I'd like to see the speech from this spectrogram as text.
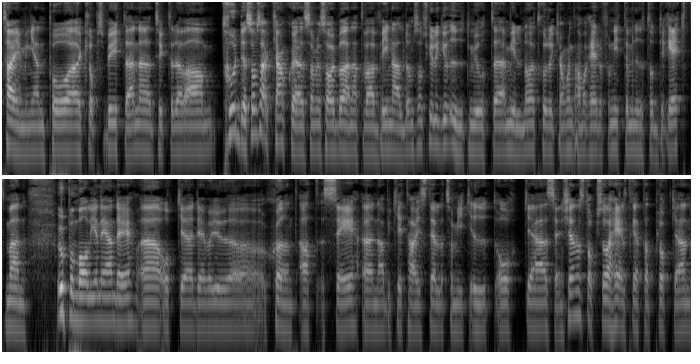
tajmingen på eh, Klopps byten. Eh, tyckte det var, trodde som sagt kanske, som jag sa i början, att det var Wijnaldum som skulle gå ut mot eh, Milner. Jag trodde kanske inte han var redo för 90 minuter direkt, men uppenbarligen är han det. Och det var ju skönt att se Naby Keita istället som gick ut. Och sen kändes det också helt rätt att plocka en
